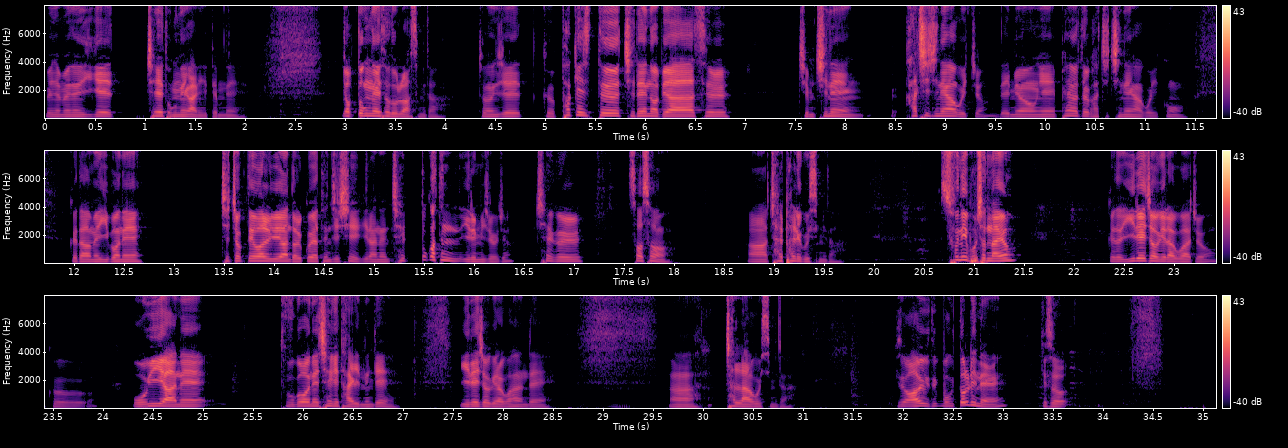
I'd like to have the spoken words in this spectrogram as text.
왜냐면은 이게 제 동네가 아니기 때문에 옆 동네에서 놀러 왔습니다. 저는 이제 그 팟캐스트 지대너비앗을 지금 진행 같이 진행하고 있죠. 네 명의 패널들 같이 진행하고 있고 그 다음에 이번에 지적 대화를 위한 넓고 얕은 지식이라는 책 똑같은 이름이죠, 그죠? 책을 써서 아, 잘 팔리고 있습니다. 순위 보셨나요? 그래서 이례적이라고 하죠. 그 5위 안에 두 권의 책이 다 있는 게 이례적이라고 하는데 아, 잘 나가고 있습니다. 그래서 아유 목 떨리네. 그래서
